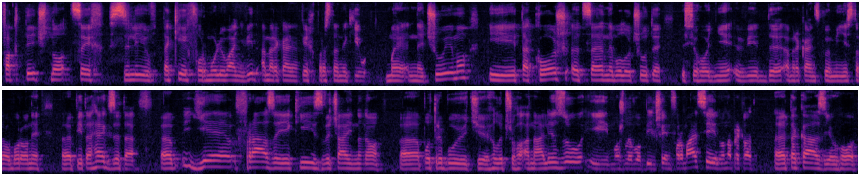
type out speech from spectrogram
фактично цих слів, таких формулювань від американських представників ми не чуємо, і також це не було чути сьогодні від американського міністра оборони е, Піта Гекзета. Е, Є фрази, які звичайно е, потребують глибшого аналізу і, можливо, більше інформації. Ну, наприклад, е, така з його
